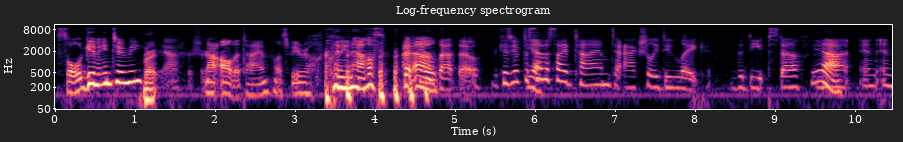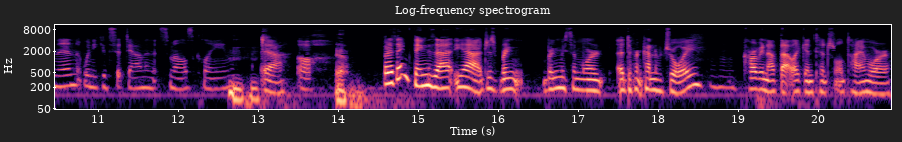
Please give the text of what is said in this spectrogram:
soul giving to me. Right. Yeah, for sure. Not all the time, let's be real. Cleaning house. But I feel um that though, because you have to yeah. set aside time to actually do like the deep stuff. Yeah. not- and and then when you could sit down and it smells clean. yeah. Oh, Yeah. But I think things that yeah, just bring bring me some more a different kind of joy. Carving out that like intentional time where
